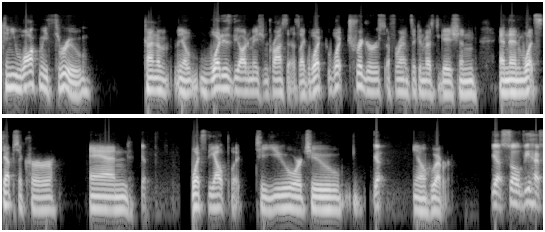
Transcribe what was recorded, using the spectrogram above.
can you walk me through kind of you know what is the automation process? Like what what triggers a forensic investigation? And then what steps occur? And yep. what's the output to you or to yep. you know whoever? Yeah so we have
